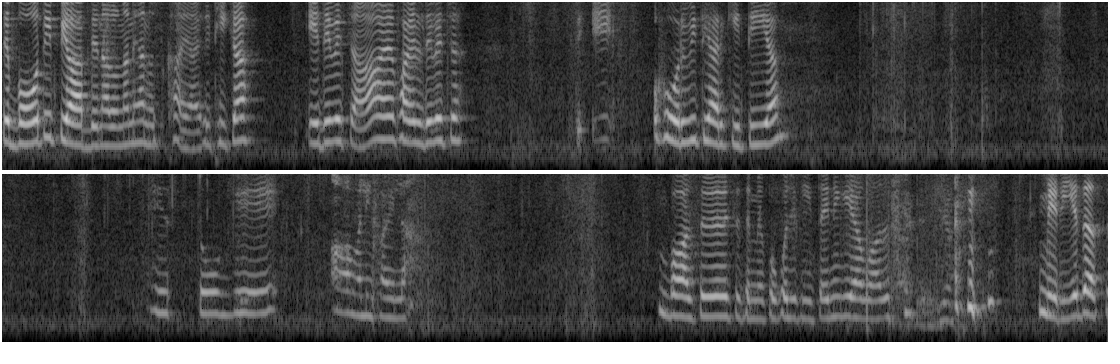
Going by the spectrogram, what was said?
ਤੇ ਬਹੁਤ ਹੀ ਪਿਆਰ ਦੇ ਨਾਲ ਉਹਨਾਂ ਨੇ ਸਾਨੂੰ ਸਿਖਾਇਆ ਸੀ, ਠੀਕ ਆ? ਇਹਦੇ ਵਿੱਚ ਆ ਆਇਆ ਫਾਈਲ ਦੇ ਵਿੱਚ। ਤੇ ਇਹ ਹੋਰ ਵੀ ਤਿਆਰ ਕੀਤੀ ਆ। ਇਸ ਤੋਂ ਅੱਗੇ ਆਹ ਵਾਲੀ ਫਾਈਲ ਆ। ਬਾਜ਼ ਦੇ ਵਿੱਚ ਤੇ ਮੇਰੇ ਕੋ ਕੁਝ ਕੀਤਾ ਹੀ ਨਹੀਂ ਗਿਆ ਬਾਅਦ ਮੇਰੀ ਇਹ ਦੱਸ।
